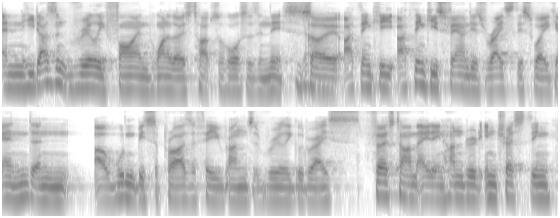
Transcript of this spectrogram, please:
and he doesn't really find one of those types of horses in this. So I think he I think he's found his race this weekend, and I wouldn't be surprised if he runs a really good race. First time eighteen hundred, interesting,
